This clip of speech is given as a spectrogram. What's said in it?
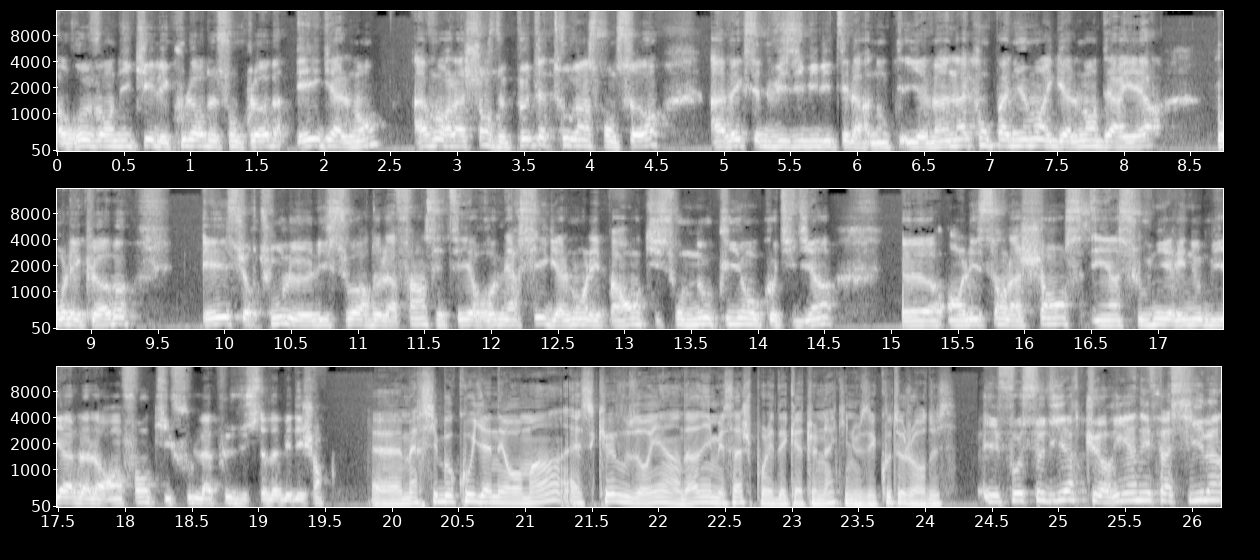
revendiquer les couleurs de son club et également avoir la chance de peut-être trouver un sponsor avec cette visibilité-là. Donc il y avait un accompagnement également derrière pour les clubs. Et surtout, l'histoire de la fin, c'était remercier également les parents qui sont nos clients au quotidien, euh, en laissant la chance et un souvenir inoubliable à leur enfant qui fout la plus du stade Abbé Deschamps. Euh, Merci beaucoup Yann et Romain. Est-ce que vous auriez un dernier message pour les décathloniens qui nous écoutent aujourd'hui? Il faut se dire que rien n'est facile,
